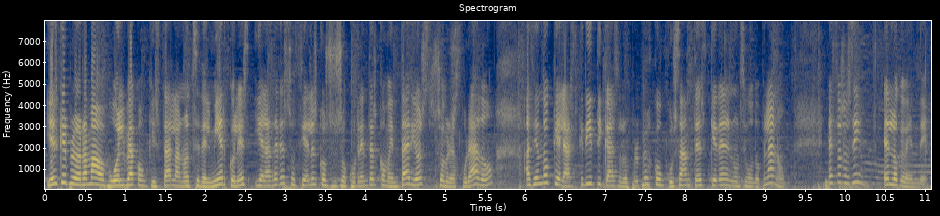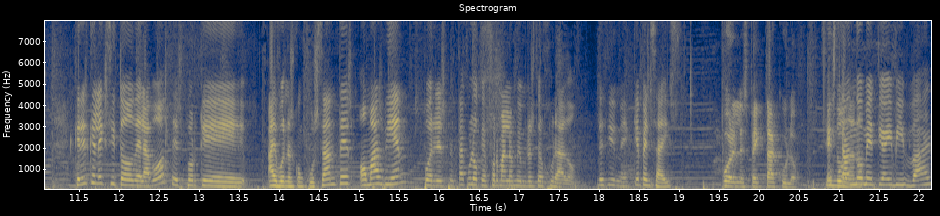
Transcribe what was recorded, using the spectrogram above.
Y es que el programa vuelve a conquistar la noche del miércoles y a las redes sociales con sus ocurrentes comentarios sobre el jurado, haciendo que las críticas de los propios concursantes queden en un segundo plano. Esto es así, es lo que vende. ¿Creéis que el éxito de la voz es porque hay buenos concursantes o más bien por el espectáculo que forman los miembros del jurado? Decidme, ¿qué pensáis? Por el espectáculo. Estando ¿no? metido ahí Bisbal,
